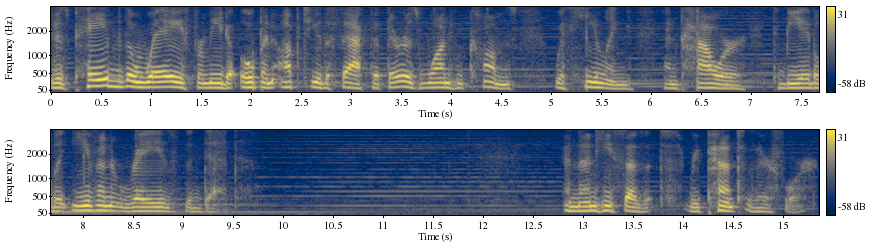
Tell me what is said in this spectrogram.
it has paved the way for me to open up to you the fact that there is one who comes with healing and power to be able to even raise the dead. And then he says it Repent, therefore,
